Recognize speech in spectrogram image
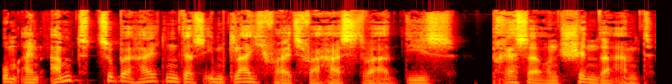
Um ein Amt zu behalten, das ihm gleichfalls verhasst war, dies Presser- und Schinderamt,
